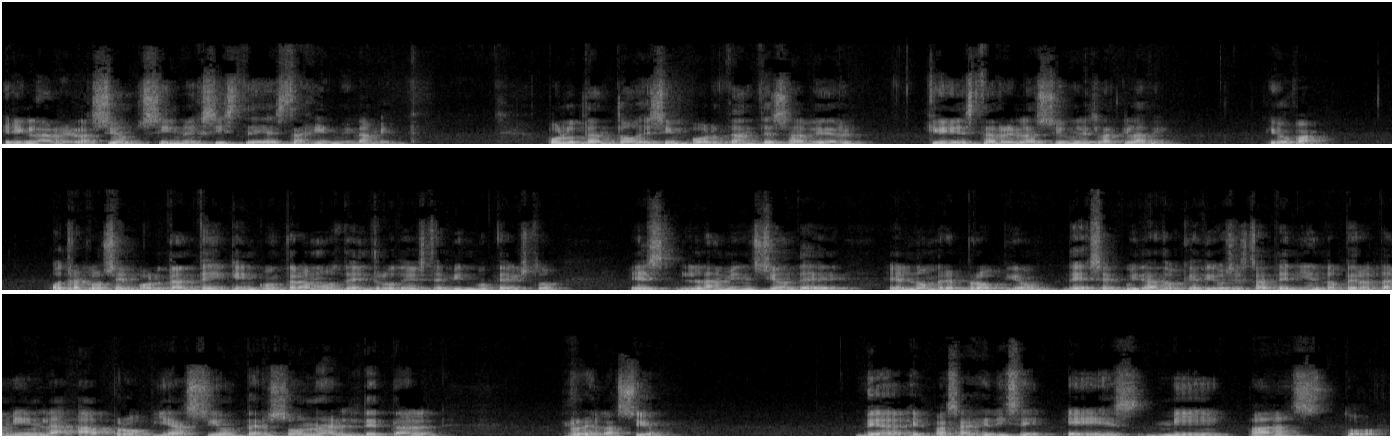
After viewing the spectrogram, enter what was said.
en la relación si no existe esta genuinamente. Por lo tanto, es importante saber que esta relación es la clave. Jehová. Otra cosa importante que encontramos dentro de este mismo texto es la mención de el nombre propio de ese cuidado que Dios está teniendo, pero también la apropiación personal de tal relación. Vea, el pasaje dice, es mi pastor.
